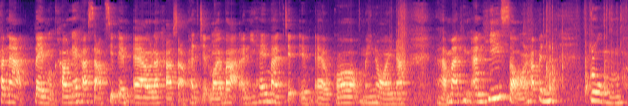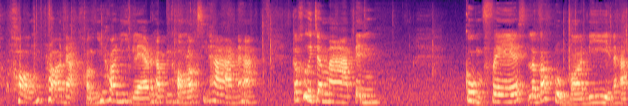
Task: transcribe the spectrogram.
ขนาดเต็มของเขาเนี่ยค่ะ 30 ml ราคา 3,700 บาท อันนี้ให้มา 7 ml ก็ไม่น้อยนะนะคะมาถึงอันที่2นะคะเป็นกลุ่มของ product ของยี่ห้อนี้อีกแล้วนะคะเป็นของล็อกซิทานนะคะ ก็คือจะมาเป็นกลุ่มเฟสแล้วก็กลุ่มบอดี้นะคะ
